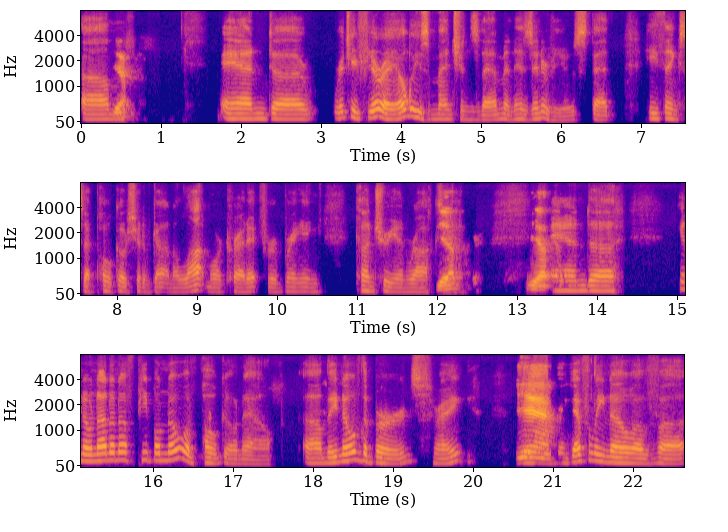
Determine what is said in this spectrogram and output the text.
Um, Yeah. And uh, Richie Furay always mentions them in his interviews that he thinks that Poco should have gotten a lot more credit for bringing country and rock. Yeah. together. Yeah. And, uh, you know, not enough people know of Poco now. Um, they know of the Byrds, right? Yeah. They definitely know of uh,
